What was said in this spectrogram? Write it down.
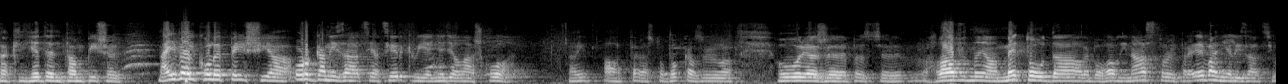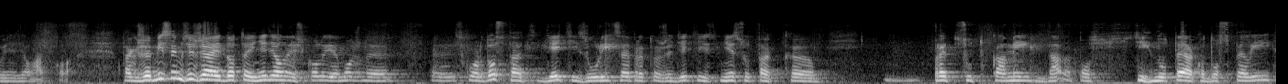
tak jeden tam píše, najveľkolepejšia organizácia cirkvi je nedelná škola. Hej. A teraz to dokazujú a hovoria, že hlavná metóda alebo hlavný nástroj pre evangelizáciu je nedelná škola. Takže myslím si, že aj do tej nedelnej školy je možné skôr dostať deti z ulice, pretože deti nie sú tak e, predsudkami postihnuté ako dospelí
